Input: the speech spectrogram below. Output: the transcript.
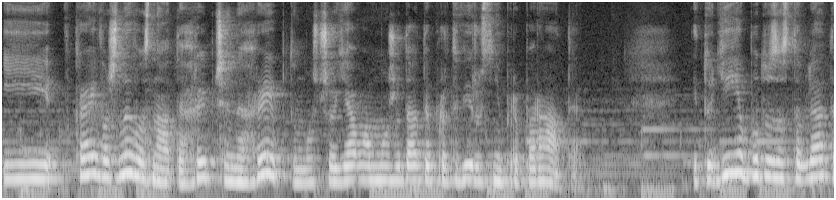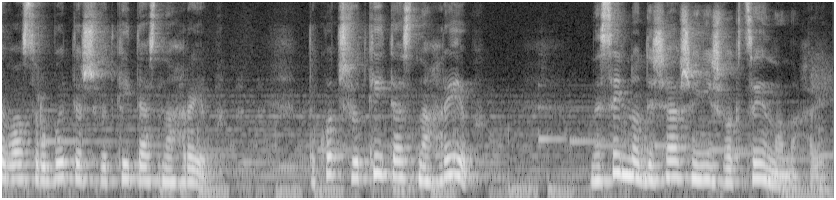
І вкрай важливо знати, грип чи не грип, тому що я вам можу дати противірусні препарати. І тоді я буду заставляти вас робити швидкий тест на грип. Так от, швидкий тест на грип не сильно дешевший, ніж вакцина на грип.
